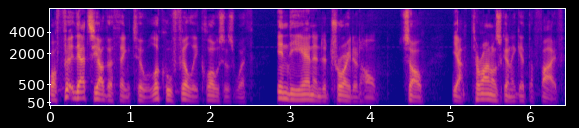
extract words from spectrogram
well, that's the other thing too. Look who Philly closes with: Indiana and Detroit at home. So yeah, Toronto's going to get the 5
